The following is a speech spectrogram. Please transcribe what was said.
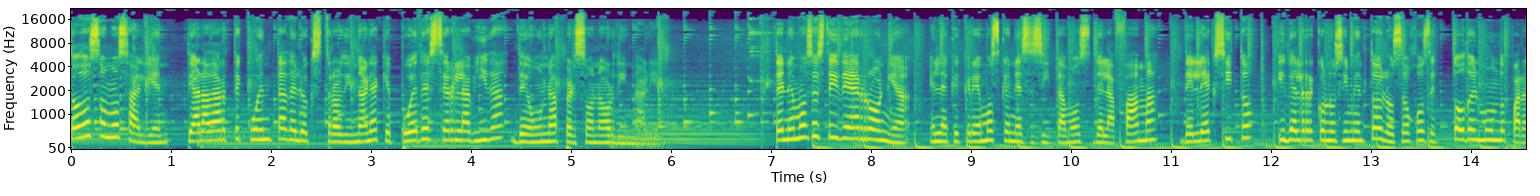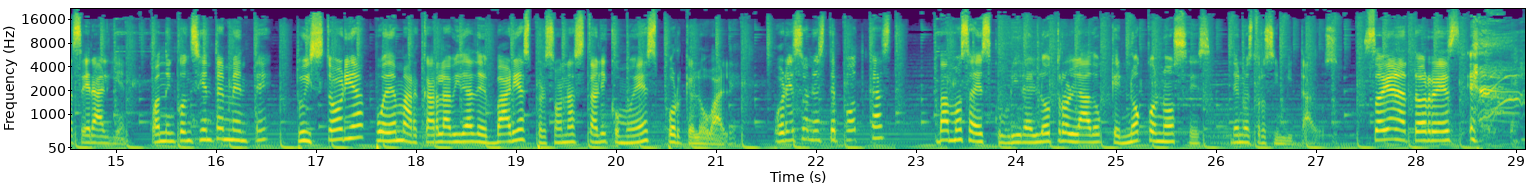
Todos somos alguien te hará darte cuenta de lo extraordinaria que puede ser la vida de una persona ordinaria. Tenemos esta idea errónea en la que creemos que necesitamos de la fama, del éxito y del reconocimiento de los ojos de todo el mundo para ser alguien, cuando inconscientemente tu historia puede marcar la vida de varias personas tal y como es porque lo vale. Por eso en este podcast vamos a descubrir el otro lado que no conoces de nuestros invitados. Soy Ana Torres.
